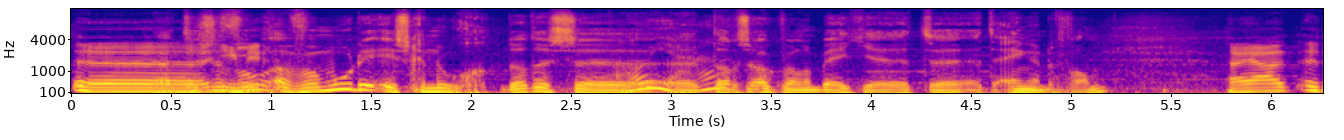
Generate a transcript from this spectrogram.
Eh, Ja, het is een, vermoeden is genoeg. Dat is, eh, Oh, ja? dat is ook wel een beetje het, eh, het enge ervan. Nou ja,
